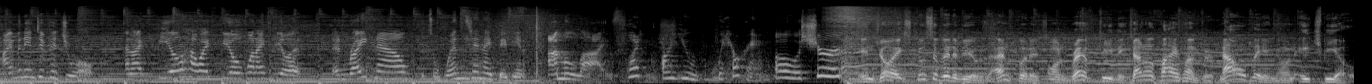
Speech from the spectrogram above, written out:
I'm an individual, and I feel how I feel when I feel it. And right now, it's a Wednesday night, baby, and I'm alive. What are you wearing? Oh, a shirt. Enjoy exclusive interviews and footage on Rev TV, Channel 500, now playing on HBO.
